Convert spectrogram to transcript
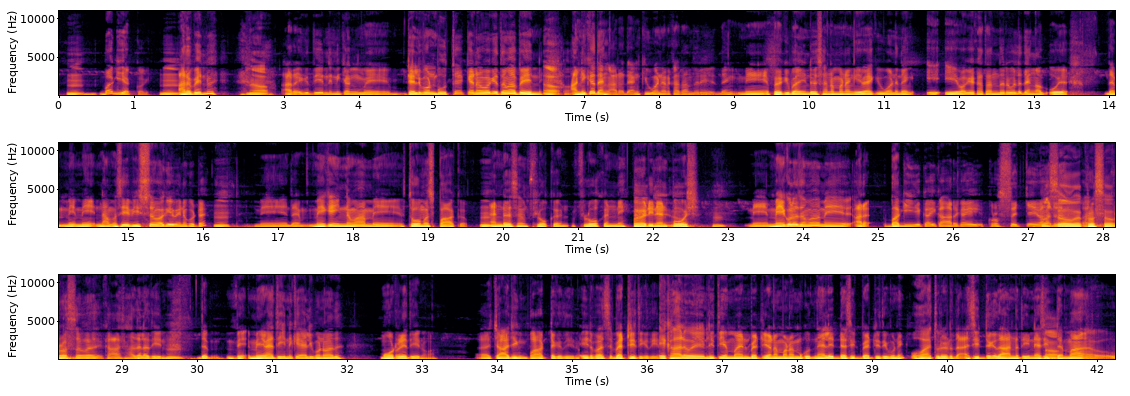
බගියක් වගේ. අර පෙන්ුවේ ඔව්. අර එක තියෙන නිකන් මේ ටෙලිෆොන් බූත්ත කැන වගේ තම පේන්නේ. අනික දැන් අර දැන් කිව්ව නර කතන්දරේ දැන් මේ පකි බයින්ඩ සනමන ඒවා කිව්වන දැන් ඒ වගේ කතන්දරවල දැන් ඔය දැන් මේ- මේ නමසේ විශ්ව වගේ වෙනකොට. මේ දැන් මේක ඉන්නවා මේ තෝමස් පාක. ඇන්ඩර්සන් ෆ්ලෝකන් ෆ්ලෝකන්නේ පඩිනන් පෝෂ්. මේ මේගොල තම මේ අර බගී එකයි කාරකයි කොස්සච්චේ. කොස්සව කාස් හදලා තියෙන හ්ම්. මේවා තියන කෑලි මොනවාද මෝටරේ තියෙනවා. චාජිං පාට්ක තින ඊට පස්ස බැට්‍රි ක ඒකාල ලිතියමයින් බැටි යන මනමකුත් නෑ ලෙඩ සිට බැටි තිබුණ. ඔහ ඇතුලට ඇසිට්ක දාන්න තියන ඇසි. දැම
